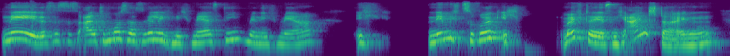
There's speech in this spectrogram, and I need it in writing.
nee, das ist das alte Muster, das will ich nicht mehr, es dient mir nicht mehr. Ich nehme mich zurück, ich möchte jetzt nicht einsteigen.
